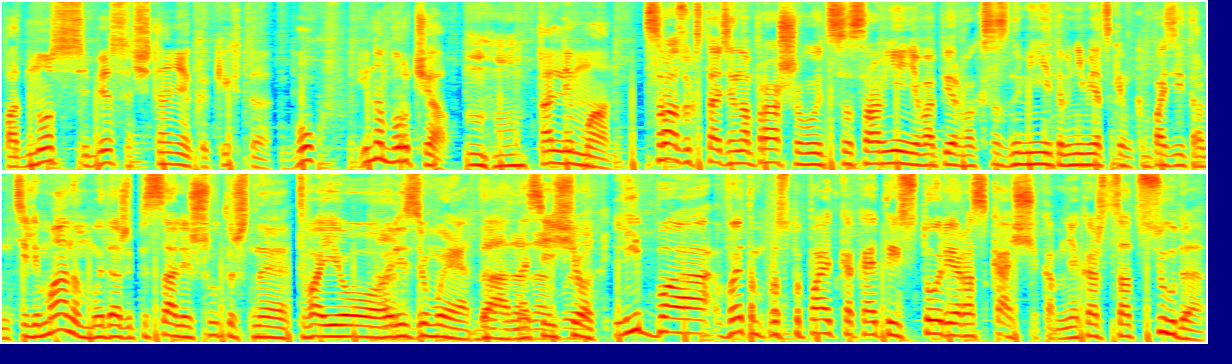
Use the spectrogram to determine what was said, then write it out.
под нос себе сочетание каких-то букв и набурчал. Угу. Талиман. Сразу, кстати, напрашивается напрашиваются сравнения, во-первых, со знаменитым немецким композитором Телеманом. Мы даже писали шуточное твое да. резюме, да, да, на да, сей да, счет. Было. Либо в этом проступает какая-то история рассказчика. Мне кажется, отсюда.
